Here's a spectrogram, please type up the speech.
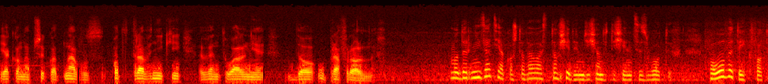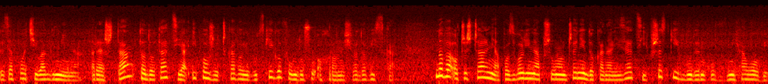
jako na przykład nawóz pod trawniki, ewentualnie do upraw rolnych. Modernizacja kosztowała 170 tysięcy złotych. Połowę tej kwoty zapłaciła gmina. Reszta to dotacja i pożyczka Wojewódzkiego Funduszu Ochrony Środowiska. Nowa oczyszczalnia pozwoli na przyłączenie do kanalizacji wszystkich budynków w Michałowie.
